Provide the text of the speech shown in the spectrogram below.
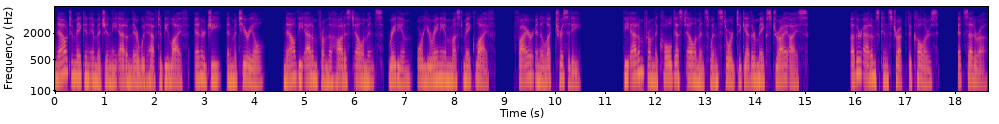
Now to make an image in the atom there would have to be life, energy, and material, now the atom from the hottest elements, radium or uranium must make life, fire and electricity. The atom from the coldest elements when stored together makes dry ice. Other atoms construct the colors, etc.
